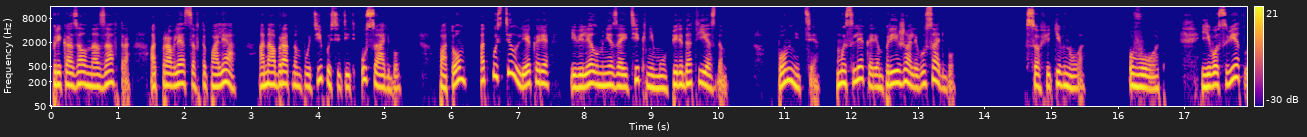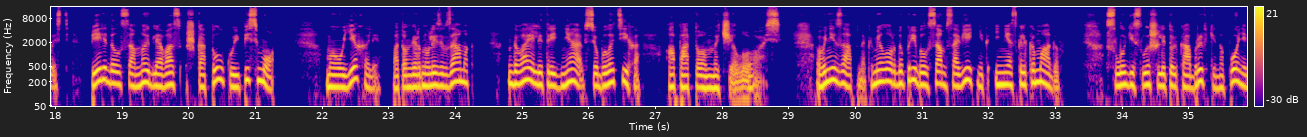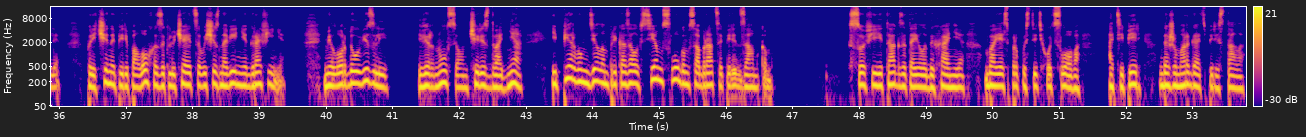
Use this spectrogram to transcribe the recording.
Приказал на завтра отправляться в Тополя, а на обратном пути посетить усадьбу. Потом отпустил лекаря и велел мне зайти к нему перед отъездом. Помните, мы с лекарем приезжали в усадьбу?» Софья кивнула. «Вот, его светлость передал со мной для вас шкатулку и письмо. Мы уехали, потом вернулись в замок. Два или три дня все было тихо, а потом началось. Внезапно к милорду прибыл сам советник и несколько магов. Слуги слышали только обрывки, но поняли, причина переполоха заключается в исчезновении графини. Милорда увезли. Вернулся он через два дня и первым делом приказал всем слугам собраться перед замком. Софья и так затаила дыхание, боясь пропустить хоть слово, а теперь даже моргать перестала.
